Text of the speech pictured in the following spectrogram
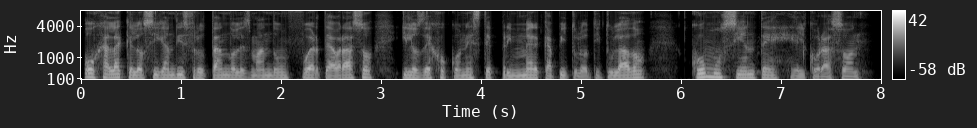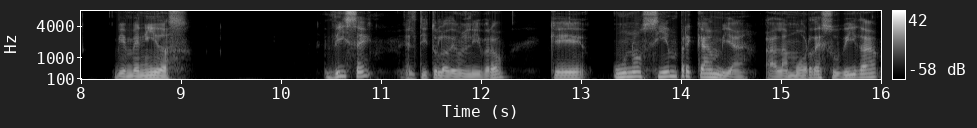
ojalá que lo sigan disfrutando, les mando un fuerte abrazo y los dejo con este primer capítulo titulado ¿Cómo siente el corazón? Bienvenidos. Dice el título de un libro que uno siempre cambia al amor de su vida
